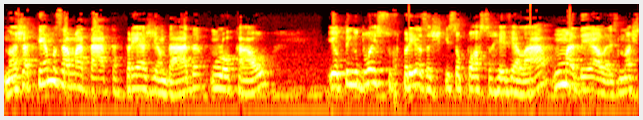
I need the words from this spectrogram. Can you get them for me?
Nós já temos uma data pré-agendada, um local. Eu tenho duas surpresas que isso eu posso revelar. Uma delas, nós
